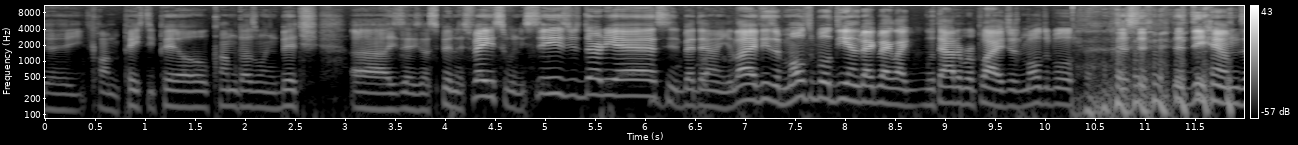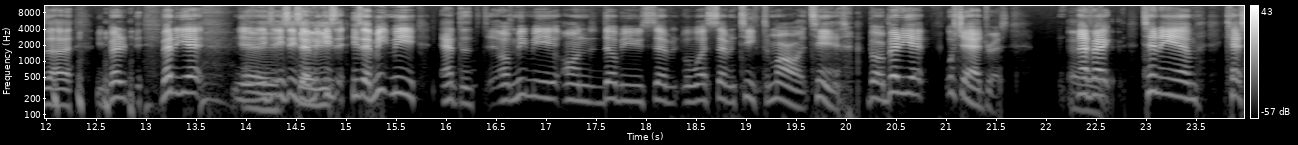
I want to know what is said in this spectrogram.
uh, calling him a pasty pill, cum guzzling bitch. Uh, he said he's gonna spit in his face when he sees your dirty ass. He's bet down on your life. These are multiple DMs back to back, like without a reply. It's just multiple, just the, the DMs. Uh, you better, better yet, yeah, Hey, he, he, said, he, said, he said, meet me at the, uh, meet me on the W seven West Seventeenth tomorrow at ten. But better yet, what's your address? Matter of fact, 10 a.m. Catch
